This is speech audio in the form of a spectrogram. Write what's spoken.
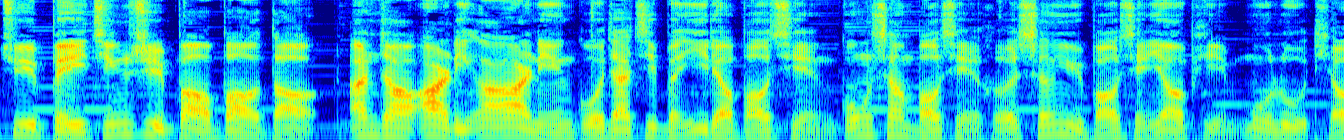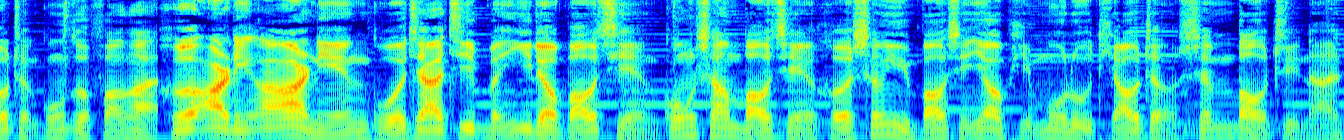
据北京日报报道，按照二零二二年国家基本医疗保险、工伤保险和生育保险药品目录调整工作方案和二零二二年国家基本医疗保险、工伤保险和生育保险药品目录调整申报指南，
